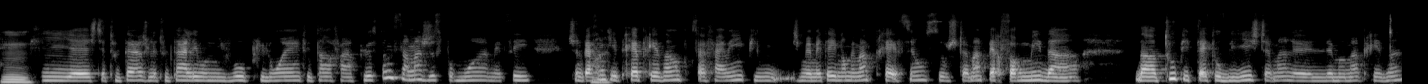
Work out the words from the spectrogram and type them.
Hmm. Puis euh, j'étais tout le temps, je voulais tout le temps aller au niveau plus loin, tout le temps faire plus. Pas nécessairement juste pour moi, mais je suis une personne qui est très présente pour sa famille, puis je me mettais énormément de pression sur justement performer dans, dans tout, puis peut-être oublier justement le, moment présent.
